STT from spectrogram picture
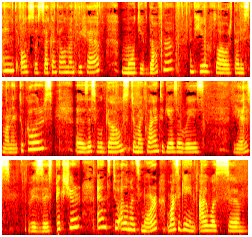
and also second element we have motif Daphne and here flower talisman in two colors. Uh, this will go to my client together with yes with this picture. And two elements more. Once again I was um,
